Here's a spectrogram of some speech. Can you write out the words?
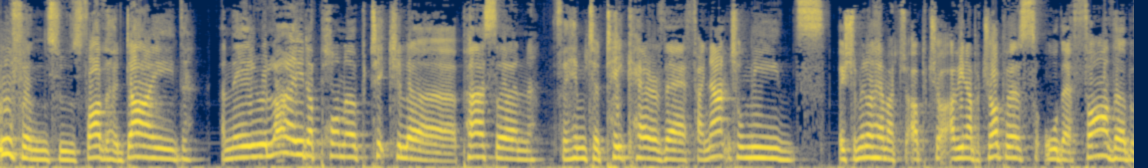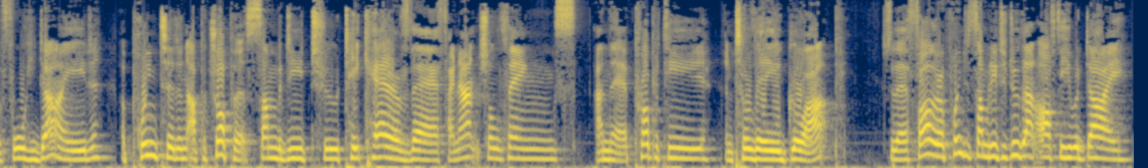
orphans whose father had died, and they relied upon a particular person for him to take care of their financial needs. Avin Apotropos, or their father before he died, appointed an Apotropos, somebody to take care of their financial things and their property until they grow up. So their father appointed somebody to do that after he would die.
